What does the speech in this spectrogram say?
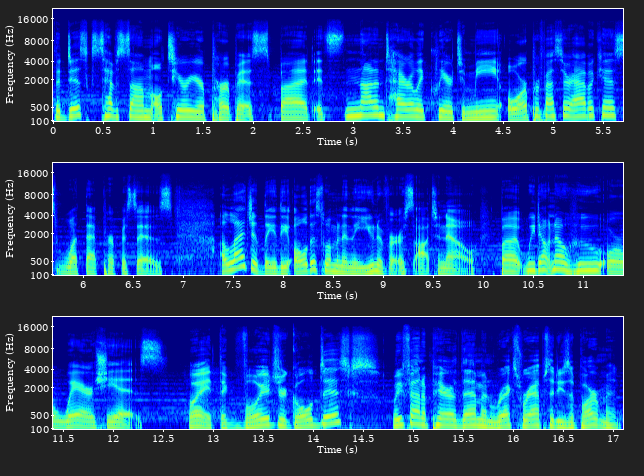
The discs have some ulterior purpose, but it's not entirely clear to me or Professor Abacus what that purpose is. Allegedly, the oldest woman in the universe ought to know, but we don't know who or where she is. Wait, the Voyager gold discs? We found a pair of them in Rex Rhapsody's apartment.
